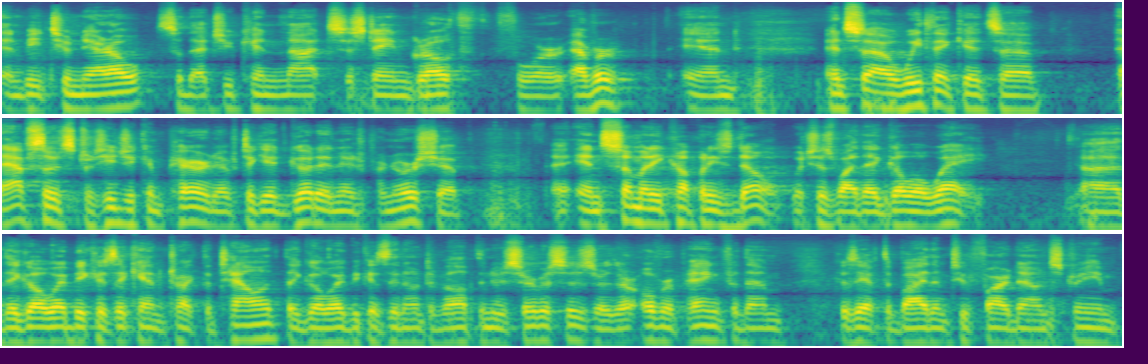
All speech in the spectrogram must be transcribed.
and be too narrow so that you cannot sustain growth forever. And and so we think it's a absolute strategic imperative to get good at intrapreneurship, and so many companies don't, which is why they go away. Uh, they go away because they can't attract the talent. They go away because they don't develop the new services, or they're overpaying for them because they have to buy them too far downstream.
